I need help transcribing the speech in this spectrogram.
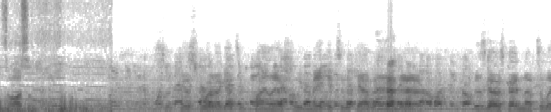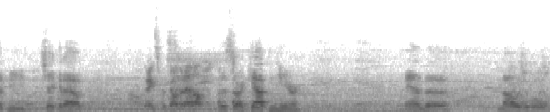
It's awesome. So guess what? I got to finally actually make it to the cabin, and uh, this guy was kind enough to let me check it out. Thanks for coming out. This is our captain here, and the knowledgeable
